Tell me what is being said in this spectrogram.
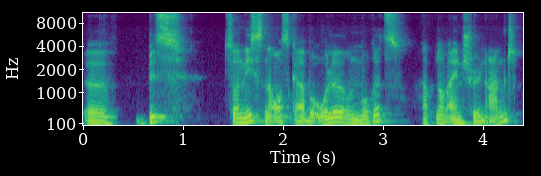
äh, bis zur nächsten Ausgabe, Ole und Moritz. Habt noch einen schönen Abend.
